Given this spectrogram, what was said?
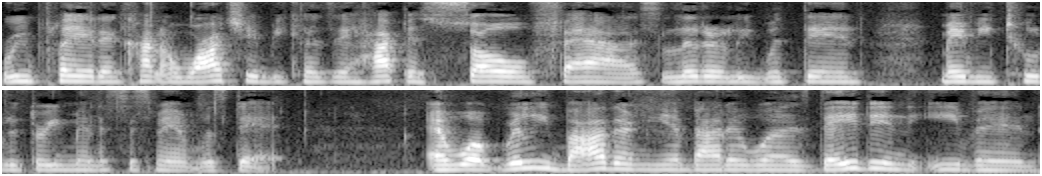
replay it and kind of watch it because it happened so fast. Literally within maybe two to three minutes, this man was dead. And what really bothered me about it was they didn't even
